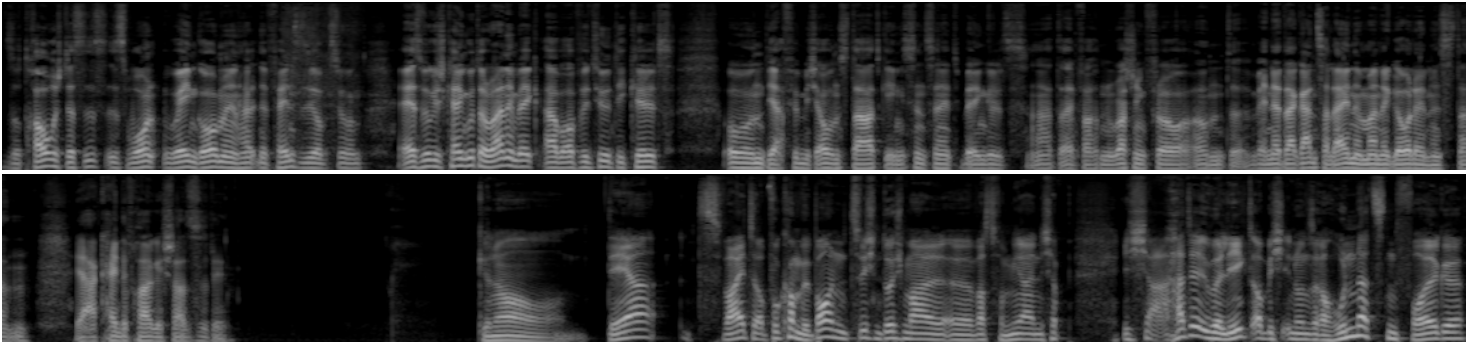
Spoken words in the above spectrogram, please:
so traurig das ist, ist Wayne Gorman halt eine Fantasy-Option. Er ist wirklich kein guter Running Back, aber Opportunity kills und ja, für mich auch ein Start gegen Cincinnati Bengals. Er hat einfach einen Rushing Floor und äh, wenn er da ganz alleine in meiner Goal-Line ist, dann ja, keine Frage, startest du den. Genau. Der zweite, obwohl komm, wir bauen zwischendurch mal äh, was von mir ein. Ich habe, ich hatte überlegt, ob ich in unserer hundertsten Folge,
